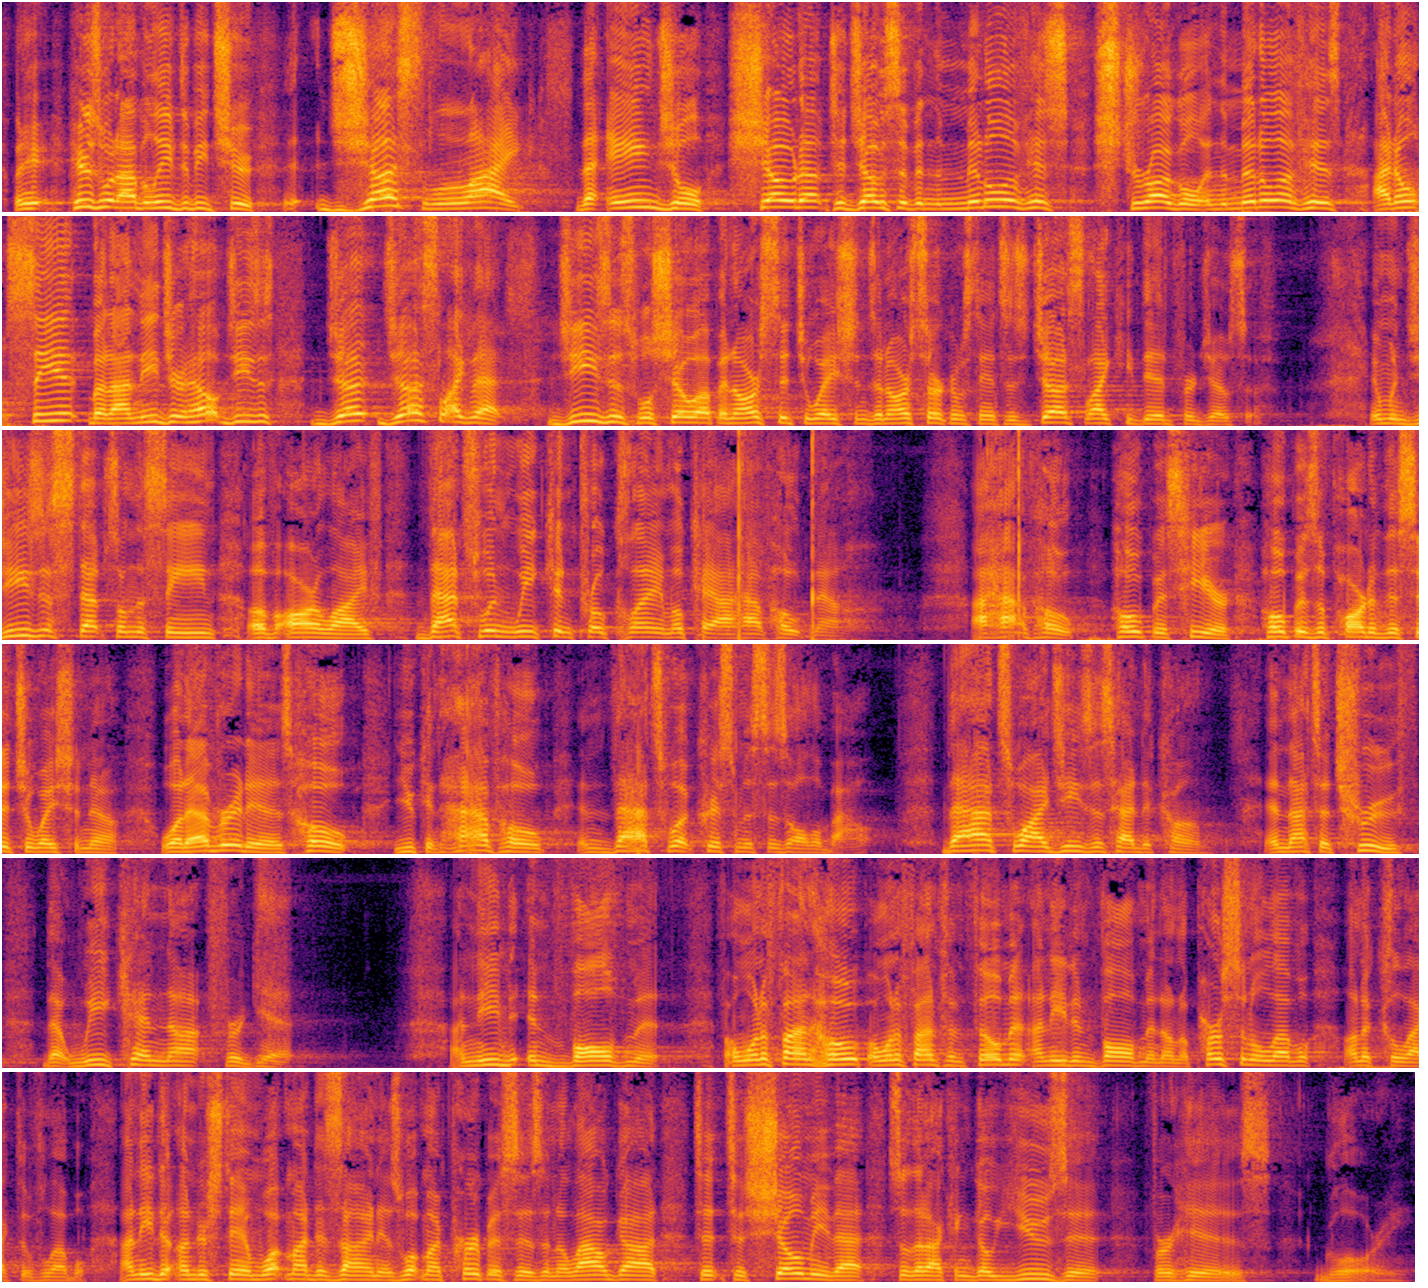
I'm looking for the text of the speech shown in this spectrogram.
But here's what I believe to be true. Just like the angel showed up to Joseph in the middle of his struggle, in the middle of his, I don't see it, but I need your help, Jesus. Just, just like that, Jesus will show up in our situations, in our circumstances, just like he did for Joseph. And when Jesus steps on the scene of our life, that's when we can proclaim, okay, I have hope now. I have hope. Hope is here. Hope is a part of this situation now. Whatever it is, hope, you can have hope, and that's what Christmas is all about. That's why Jesus had to come. And that's a truth that we cannot forget. I need involvement. If I want to find hope, I want to find fulfillment, I need involvement on a personal level, on a collective level. I need to understand what my design is, what my purpose is, and allow God to, to show me that so that I can go use it for His glory.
